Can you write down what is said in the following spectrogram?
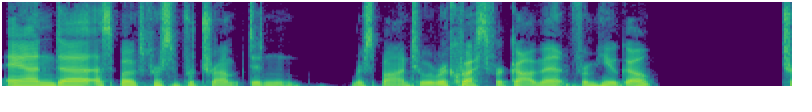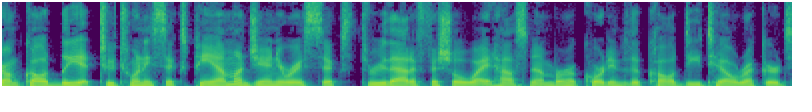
And uh, a spokesperson for Trump didn't respond to a request for comment from Hugo. Trump called Lee at 2:26 p.m. on January 6th through that official White House number, according to the call detail records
